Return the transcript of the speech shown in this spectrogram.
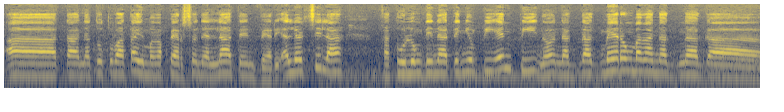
at ah, natutuwa tayo yung mga personnel natin, very alert sila. Katulong din natin yung PNP, no? Nag, nag merong mga nag nag ah,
